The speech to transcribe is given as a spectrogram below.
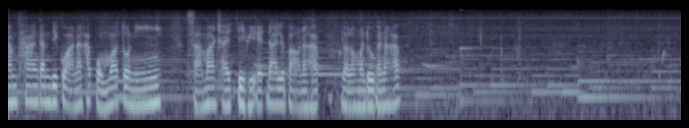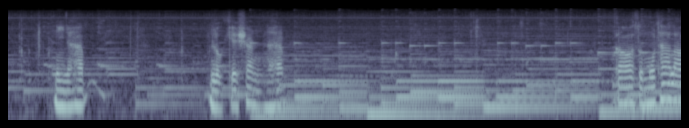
นำทางกันดีกว่านะครับ ผมว่าตัวนี้สามารถใช้ GPS ได้หรือเปล่านะครับ เราลองมาดูกันนะครับ นี่นะครับ location นะครับ ก็สมมุติถ้าเรา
